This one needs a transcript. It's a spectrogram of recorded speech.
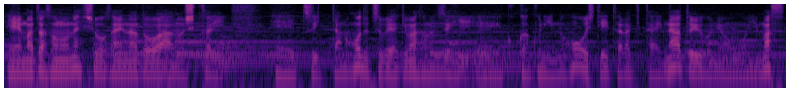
えー、またそのね詳細などはあのしっかり、えー、ツイッターの方でつぶやきますのでぜひ、えー、ご確認の方をしていただきたいなというふうに思います。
